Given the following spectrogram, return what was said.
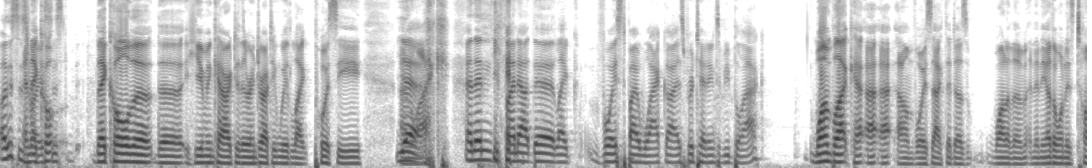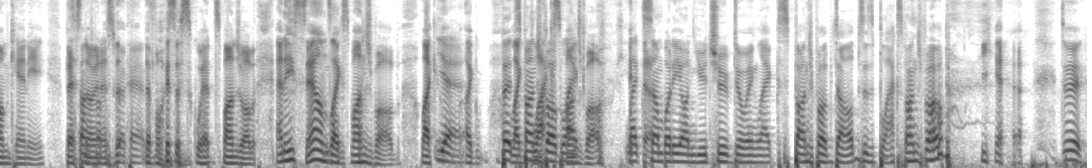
oh, this is and they call racist. they call the the human character they're interacting with like pussy. Yeah. and like and then you find out they're like voiced by white guys pretending to be black. one black ca- uh, uh, um, voice actor does one of them, and then the other one is Tom Kenny, best SpongeBob known as the, SquarePants. the voice of Square SpongeBob, and he sounds like SpongeBob, like Yeah, like but like black SpongeBob, like- SpongeBob, Like Yeah. somebody on YouTube doing like SpongeBob dubs as Black SpongeBob. yeah. Dude,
